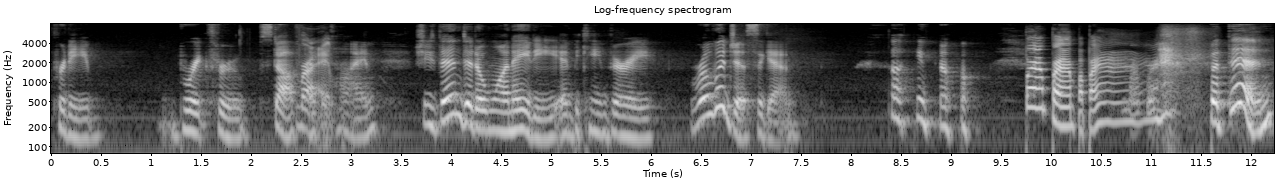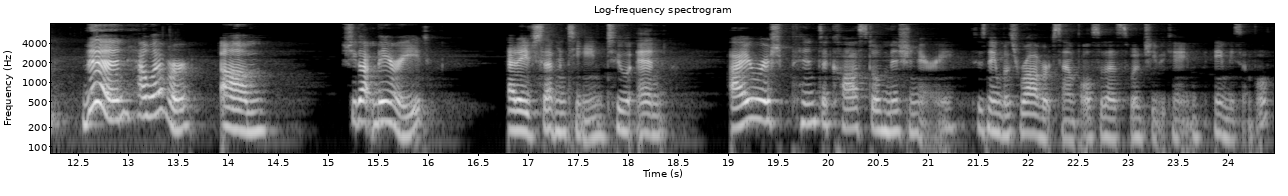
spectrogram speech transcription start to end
pretty breakthrough stuff at the time, she then did a 180 and became very religious again. I know. But then, then, however, um, she got married at age 17 to an Irish Pentecostal missionary whose name was Robert Semple. So that's when she became Aimee Semple.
